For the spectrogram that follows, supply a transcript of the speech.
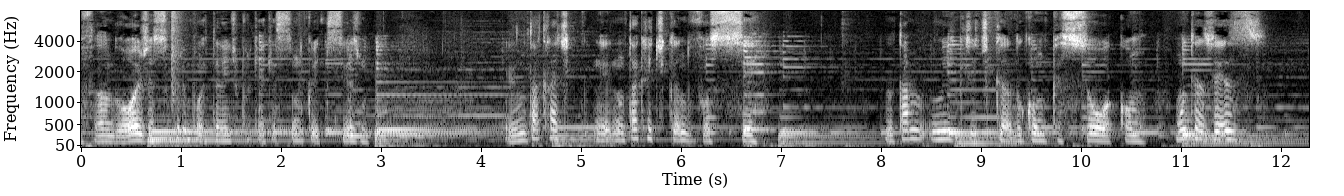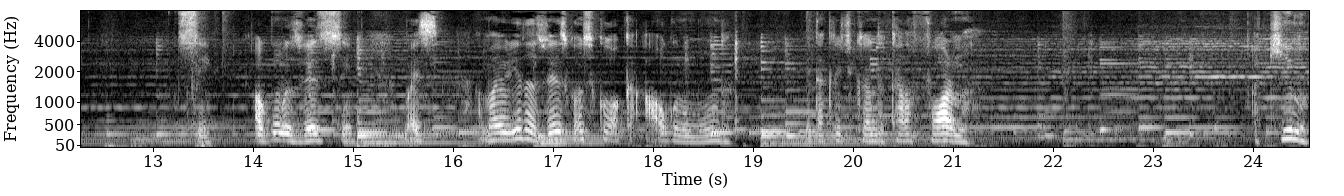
estou falando hoje é super importante porque a questão do criticismo. Ele não está tá criticando você, não está me criticando como pessoa, como muitas vezes sim, algumas vezes sim, mas a maioria das vezes quando você coloca algo no mundo, ele está criticando aquela forma, aquilo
